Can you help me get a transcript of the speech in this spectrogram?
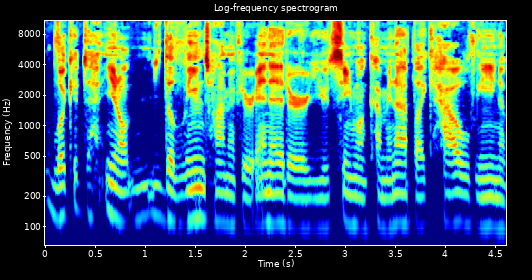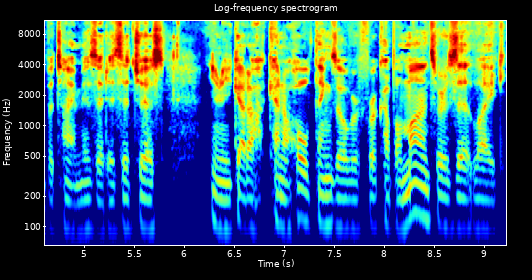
look at you know the lean time if you're in it or you've seen one coming up. Like how lean of a time is it? Is it just you know you got to kind of hold things over for a couple months, or is it like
